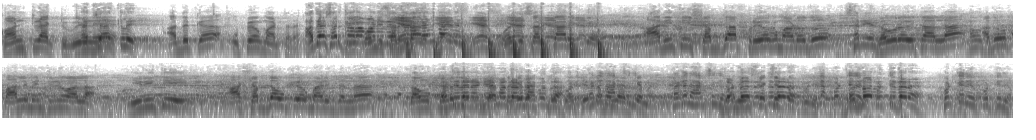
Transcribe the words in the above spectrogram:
ಕಾಂಟ್ರಾಕ್ಟ್. ಅದಕ್ಕೆ ಉಪಯೋಗ ಮಾಡ್ತಾರೆ. ಅದೇ ಸರ್ಕಾರ ಒಂದು ಮಾಡಿದೆ ಸರ್ಕಾರ ಅಂತ ಹೇಳ್ತಾ ಇದ್ದೀನಿ. ಒಂದು ಸರ್ಕಾರಕ್ಕೆ ಆ ರೀತಿ ಶಬ್ದ ಪ್ರಯೋಗ ಮಾಡೋದು ಸರಿ ಅಲ್ಲ. ಗೌರವಿತ ಅಲ್ಲ ಅದು ಪಾರ್ಲಿಮೆಂಟ್ರಿನೂ ಅಲ್ಲ. ಈ ರೀತಿ ಆ ಶಬ್ದ ಉಪಯೋಗ ಮಾಡಿದ್ದನ್ನ ತಾವು ಗೊತ್ತಿದೆ ನಂಗೆ ಏನ್ ಮಾತಾಡ್ಬೇಕು ಅಂತ. ತೆಗೆದು ತಮ್ಮಲ್ಲಿ ಅರಿಕೆ ಮಾಡಿ ತೆಗೆದು ಹಾಕ್ಸಿದ್ರು. ದೊಡ್ಡವ್ರು ಇನ್ಸ್ಟ್ರಕ್ಷನ್ ನಿಂತಿದ್ದಾರೆ. ಕೊಟ್ಬಿಡಿ. ಇಲ್ಲ ಕೊಟ್ಟಿದ್ದೀವಿ ದೊಡ್ಡವ್ರು ನಿಂತಿದ್ದಾರೆ. ಕೊಟ್ಟಿದ್ದೀವಿ ಕೊಟ್ಟಿದ್ದೀವಿ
